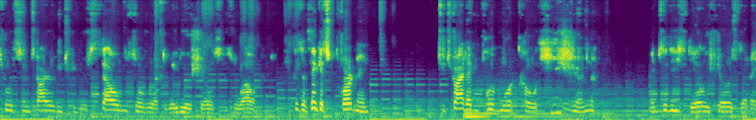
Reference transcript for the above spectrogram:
to its entirety to yourselves over at the radio shows as well, because I think it's pertinent to try to put more cohesion into these daily shows that I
